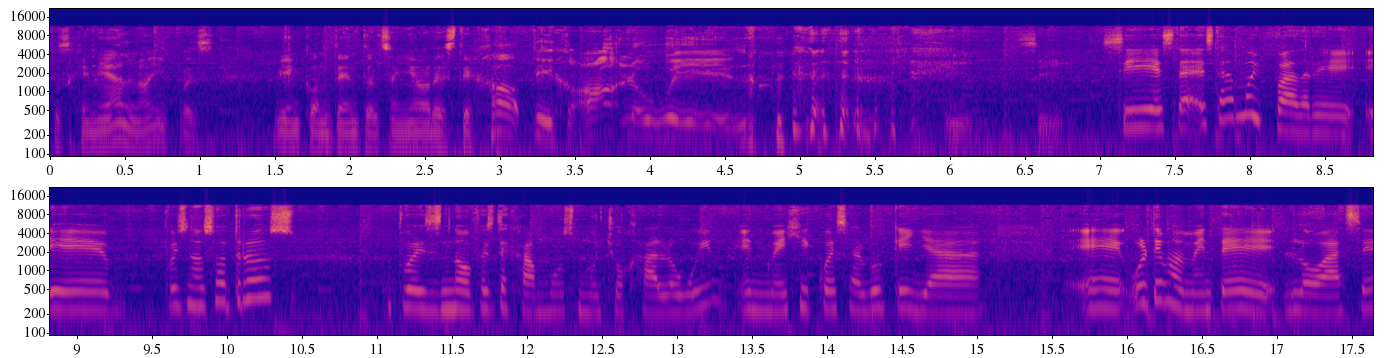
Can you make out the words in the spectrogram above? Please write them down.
pues genial, ¿no? Y pues bien contento el señor, este Happy Halloween. sí. Sí, está, está muy padre. Eh, pues nosotros pues no festejamos mucho Halloween. En México es algo que ya eh, últimamente lo hace.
